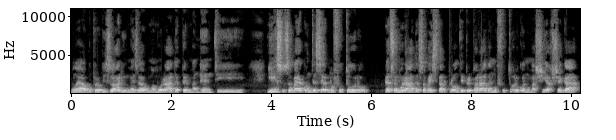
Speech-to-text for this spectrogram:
não é algo provisório, mas algo, uma morada permanente. E isso só vai acontecer no futuro. Essa morada só vai estar pronta e preparada no futuro quando Mashiach chegar.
